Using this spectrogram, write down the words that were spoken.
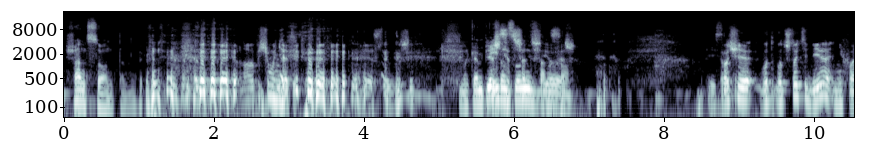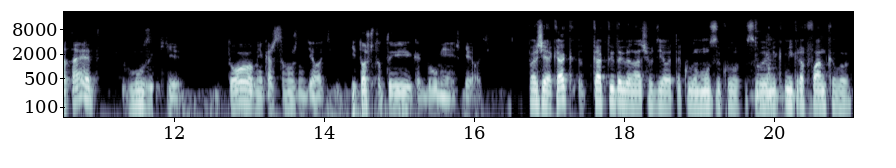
Шансон там, например. Ну, а почему нет? Если души. На компе шансон не сделаешь. Короче, вот, вот что тебе не хватает в музыке, то, мне кажется, нужно делать. И то, что ты как бы умеешь делать. Подожди, а как, как ты тогда начал делать такую музыку, свою мик- микрофанковую?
